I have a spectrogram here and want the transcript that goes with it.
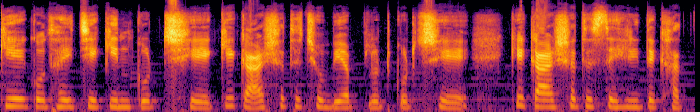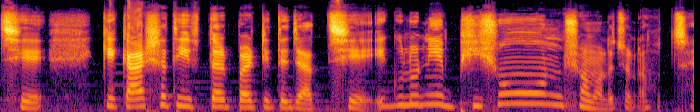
কে কোথায় চেক ইন করছে, কে কার সাথে ছবি আপলোড করছে, কে কার সাথে সেহরিতে খাচ্ছে, কে কার সাথে ইফতার পার্টিতে যাচ্ছে, এগুলো নিয়ে ভীষণ সমালোচনা হচ্ছে।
